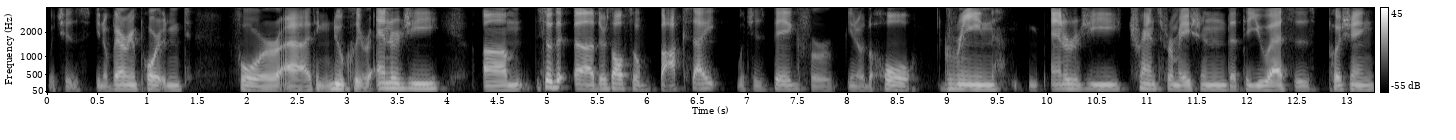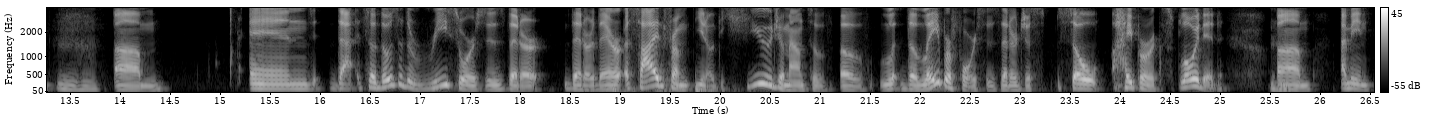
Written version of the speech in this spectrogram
which is you know very important for uh, I think nuclear energy. Um, so the, uh, there's also bauxite, which is big for you know the whole green energy transformation that the U.S. is pushing. Mm-hmm. Um, and that so those are the resources that are that are there aside from you know the huge amounts of of l- the labor forces that are just so hyper exploited mm-hmm. um, i mean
